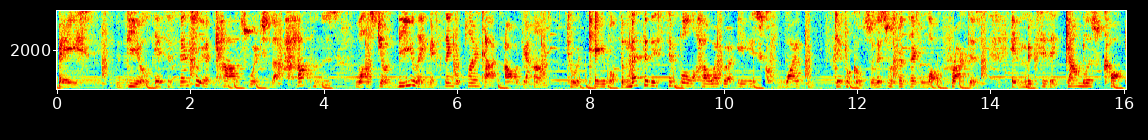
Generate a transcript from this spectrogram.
base deal. It's essentially a card switch that happens whilst you're dealing a single playing card out of your hand to a table. The method is simple, however, it is quite difficult. So this one's to take a lot of practice. It mixes a gambler's cop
